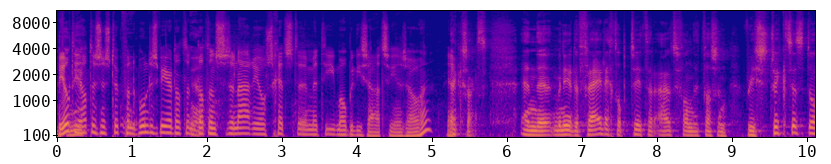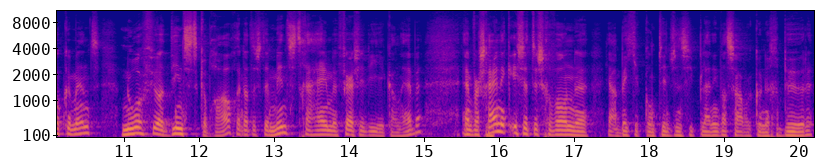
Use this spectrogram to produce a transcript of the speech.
Beeld die had dus een stuk van de Bundesweer dat een, ja. dat een scenario schetste met die mobilisatie en zo. Hè? Ja. Exact. En uh, meneer De Vrij legt op Twitter uit van dit was een restricted document, nur für Dienstgebrauch. En dat is de minst geheime versie die je kan hebben. En waarschijnlijk is het dus gewoon uh, ja, een beetje contingency planning. Wat zou er kunnen gebeuren?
